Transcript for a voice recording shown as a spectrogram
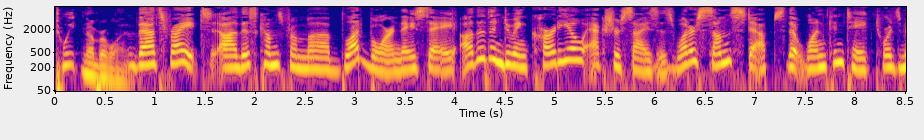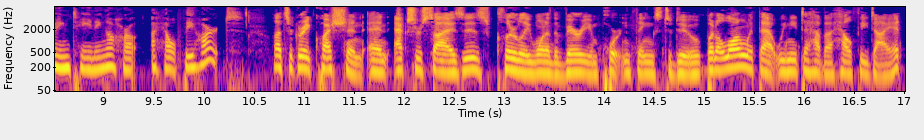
tweet number one. That's right. Uh, this comes from uh, Bloodborne. They say, other than doing cardio exercises, what are some steps that one can take towards maintaining a, heart, a healthy heart? That's a great question, and exercise is clearly one of the very important things to do. But along with that, we need to have a healthy diet.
